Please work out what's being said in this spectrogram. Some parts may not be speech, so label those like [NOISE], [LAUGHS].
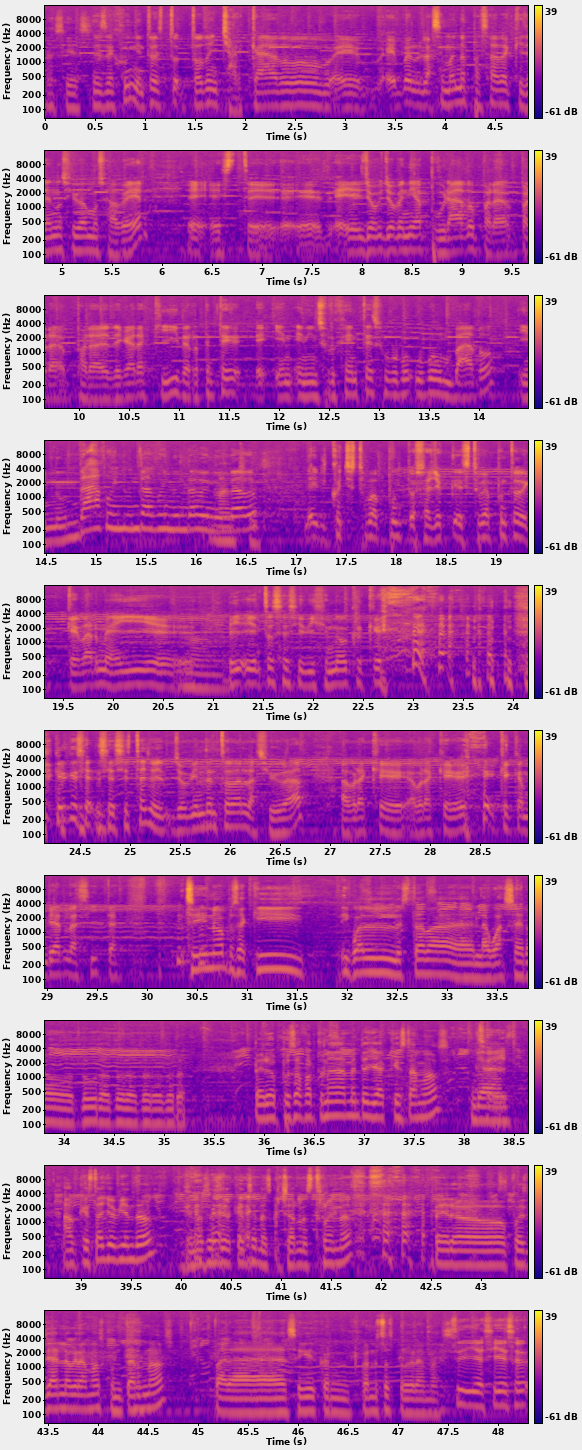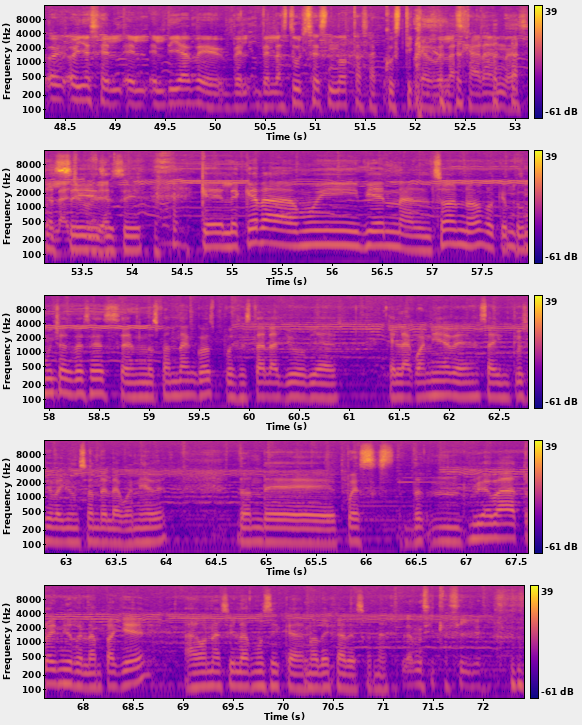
Así es. Desde junio, entonces to- todo encharcado. eh, eh, bueno, la semana pasada que ya nos íbamos a ver, eh, este, eh, eh, yo, yo venía apurado para, para, para llegar aquí y de repente en, en Insurgentes hubo, hubo un vado inundado, inundado, inundado, inundado. Manches. El coche estuvo a punto, o sea, yo estuve a punto de quedarme ahí eh, No. y, y entonces sí dije, no, creo que [LAUGHS] creo que si, si así está llo- lloviendo en toda la ciudad, habrá que habrá que, [LAUGHS] que cambiar la cita. Sí, no, pues aquí igual estaba el aguacero duro, duro, duro, duro. Pero pues afortunadamente ya aquí estamos. Ya, Sí. aunque está lloviendo, y no sé si alcanzan a escuchar los truenos, pero pues ya logramos juntarnos para seguir con, con estos programas. Sí, así es. Hoy, hoy es el, el- el día de, de- de las dulces notas acústicas de las jaranas y la sí, lluvia. sí, sí. Que le queda muy bien al son, ¿no? Porque pues muchas veces en los fandangos pues está la lluvia, el aguanieve, o sea, inclusive hay un son del aguanieve, donde pues d- mm, llueva, truene y relampaguee, aún así la música no deja de sonar. La música sigue.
